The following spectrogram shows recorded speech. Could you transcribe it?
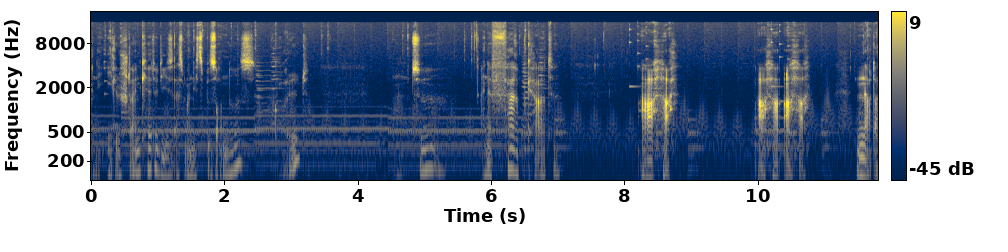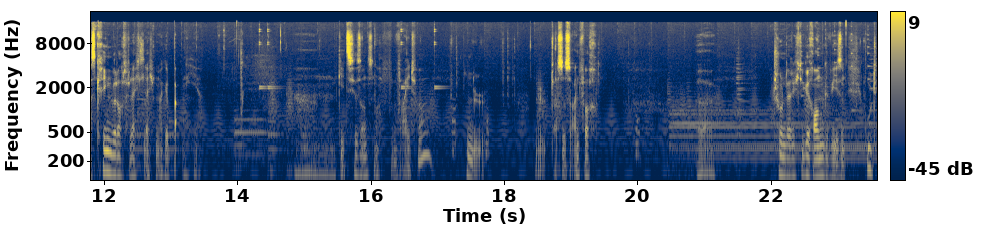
Eine Edelsteinkette, die ist erstmal nichts Besonderes. Gold. Und äh, eine Farbkarte. Aha. Aha, aha. Na, das kriegen wir doch vielleicht gleich mal gebacken hier. Ähm, geht's hier sonst noch weiter? Nö. Das ist einfach äh, schon der richtige Raum gewesen. Gut,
